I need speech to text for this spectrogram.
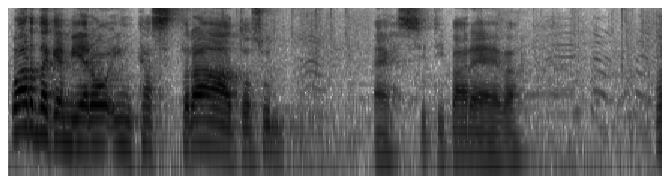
Guarda che mi ero incastrato su... Eh sì, ti pareva. Uh,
